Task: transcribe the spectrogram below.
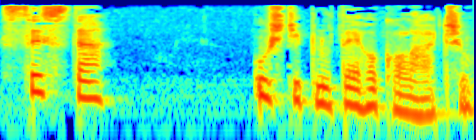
cesta uštipnutého koláču.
